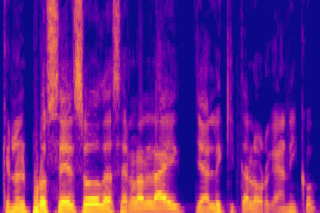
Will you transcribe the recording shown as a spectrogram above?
¿que no el proceso de hacerla light ya le quita lo orgánico?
